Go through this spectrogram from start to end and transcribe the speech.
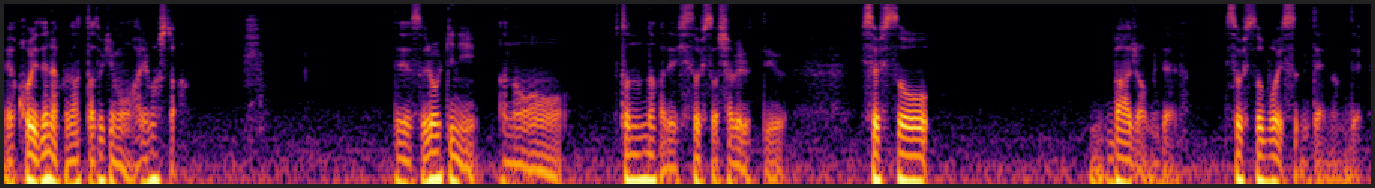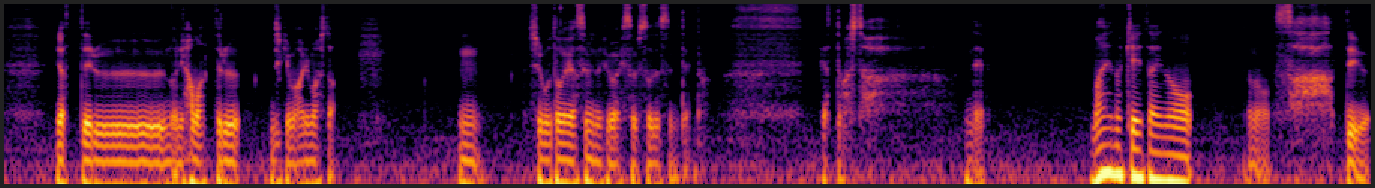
え声出なくなった時もありました。で、それを機に、あのー布団の中でひそひそ喋るっていう、ひそひそバージョンみたいな、ひそひそボイスみたいなんで、やってるのにハマってる時期もありました。うん。仕事が休みの日はひそひそですみたいな。やってました。ね。前の携帯の、あの、さーっていう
